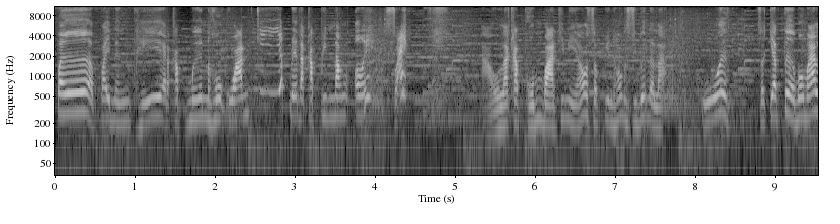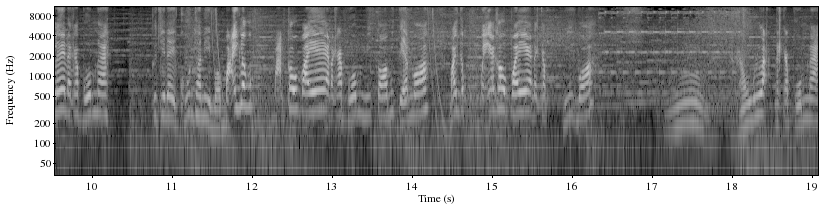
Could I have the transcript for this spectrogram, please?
เปอร์ไปหนึ่งเทนะครับหมื่นหกวันเจี๊ยบเลยนะครับปินน้องเอ้ยใส่เอาละครับผมบาทที่เหนียวสปินห้องสิเบิร์ดแล้วล่ะโอ้ยสเก็ตเตอร์บอมาเลยนะครับผมนะก็จะได้คุ้นเท่านี้บ่ไม้แล้วปัดเข้าไปนะครับผมมีตอมีเตียนบ่ไม้ก็เปะเข้าไปนะครับมีอีกบ่อืมเอาละนะครับผมนะ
